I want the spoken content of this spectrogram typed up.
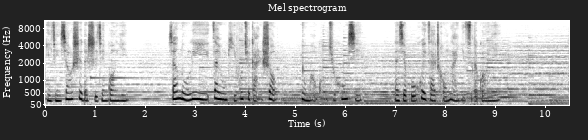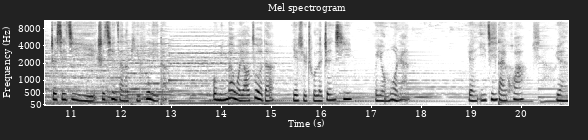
已经消逝的时间光阴，想努力再用皮肤去感受，用毛孔去呼吸那些不会再重来一次的光阴。这些记忆是嵌在了皮肤里的。我明白我要做的，也许除了珍惜，唯有漠然。愿衣襟带花。愿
